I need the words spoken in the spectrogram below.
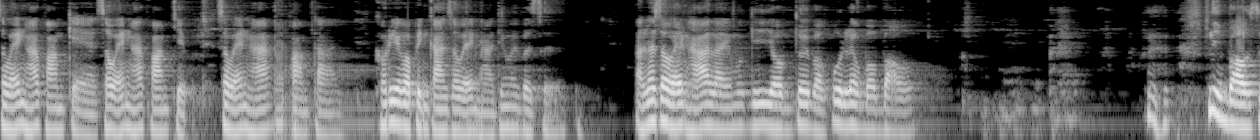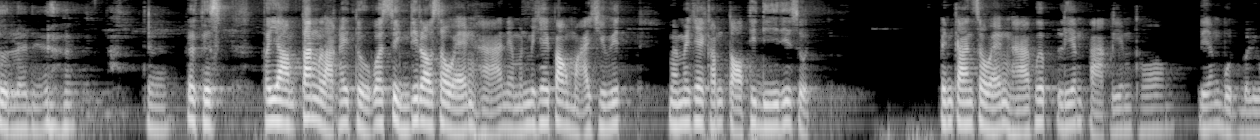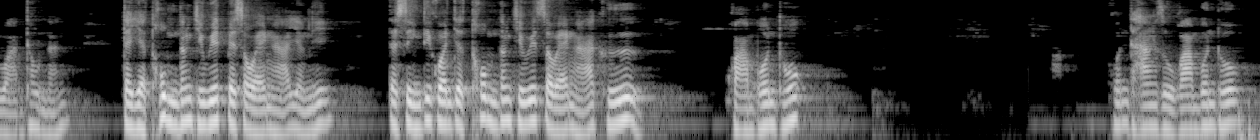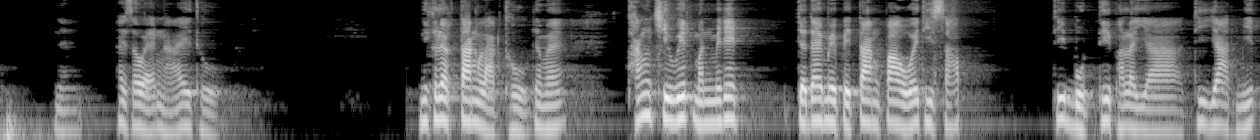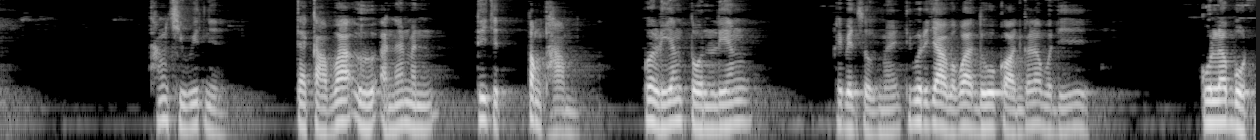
แสวงหาความแก่ แสวงหาความเจ็บ แสวงหาความตาย เขาเรียกว่าเป็นการแสวงหาที่ไม่ประเสริฐ อะแล้วแสวงหาอะไรเมื่อกี้โยมตัวบอกพูดเรื่องเบาๆ นี่เบาสุดเลยเนี่ยก็คือพยายามตั้งหลักให้ถูกว่าสิ่งที่เราแสวงหาเนี่ยมันไม่ใช่เป้าหมายชีวิต มันไม่ใช่คำตอบที่ดีที่สุด เป็นการแสวงหาเพื่อเลี้ยงปากเลี้ยงท้อง เลี้ยงบุตรบริวารเท่านั้น แต่อย่าทุ่มทั้งชีวิตไปแสวงหาอย่างนี้ แต่สิ่งที่ควรจะทุ่มทั้งชีวิตแสวงหาคือ ความพ้นทุกข์ พ้นทางสู่ความพ้นทุกข์เนี่ยให้แสวงหาให้ถูก นี่เขาเรียกตั้งหลักถูกใช่ไหมทั้งชีวิตมันไม่ได้จะได้ไม่ไปตั้งเป้าไว้ที่ทรัพย์ ที่บุตรที่ภรรยาที่ญาติมิตร ทั้งชีวิตเนี่ย แต่กลับว่า เออ อันนั้นมันที่จะต้องทำเพื่อเลี้ยงตนเลี้ยงให้เป็นสุขไหมที่พระพุทธเจ้าบอกว่าดูก่อนก็แล้วบดี กุลบุตร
